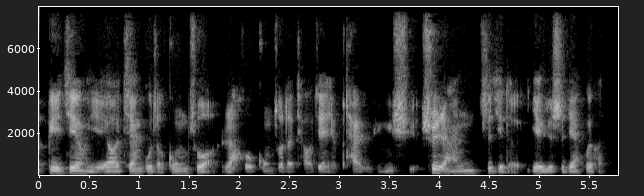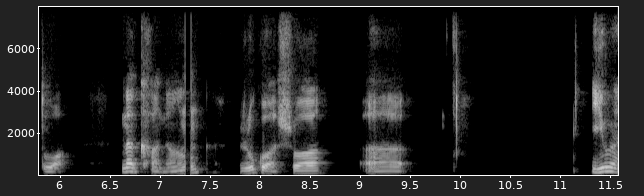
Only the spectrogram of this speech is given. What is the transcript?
毕竟也要兼顾着工作，然后工作的条件也不太允许。虽然自己的业余时间会很多，那可能如果说呃，因为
